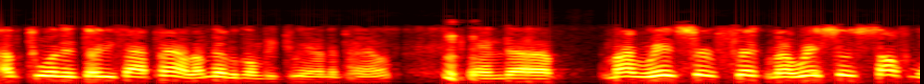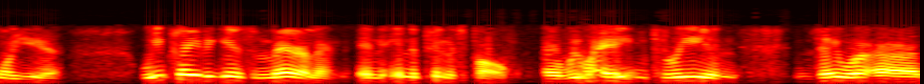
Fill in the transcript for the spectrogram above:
I'm 235 pounds. I'm never gonna be 300 pounds. and uh, my red shirt, my red shirt sophomore year, we played against Maryland in the Independence Bowl, and we were eight and three, and they were uh,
